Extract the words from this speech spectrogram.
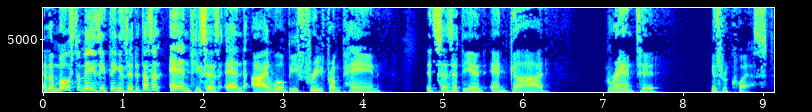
And the most amazing thing is that it doesn't end, he says, and I will be free from pain. It says at the end, and God granted his request.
